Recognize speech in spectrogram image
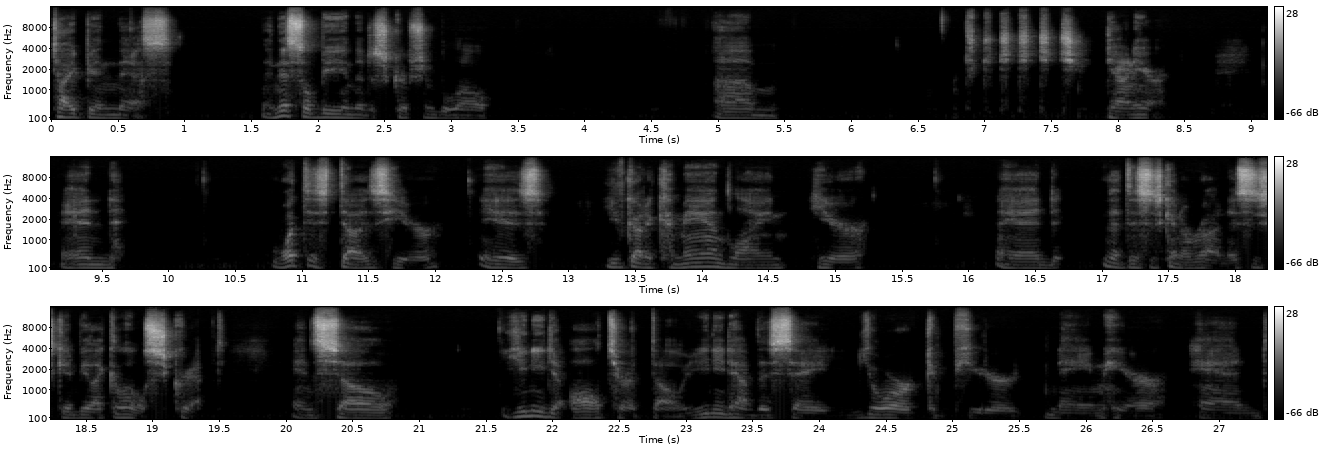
type in this. And this will be in the description below. Um, down here. And what this does here is you've got a command line here and that this is going to run. This is going to be like a little script. And so you need to alter it though. You need to have this say your computer name here and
